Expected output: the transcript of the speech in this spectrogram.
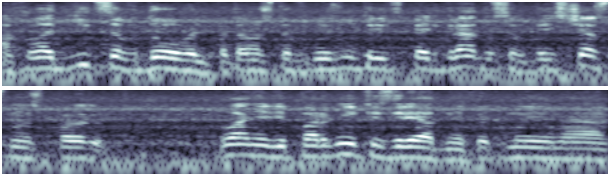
Охладиться вдоволь, потому что внизу 35 градусов. Да и сейчас у нас планере парник изрядный. Хоть мы на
